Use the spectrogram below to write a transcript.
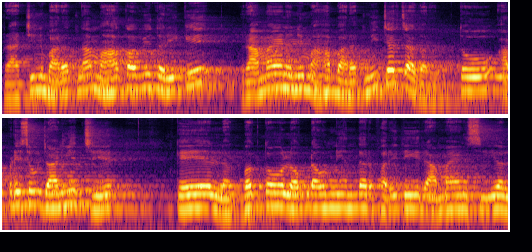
પ્રાચીન ભારતના મહાકાવ્યો તરીકે રામાયણ અને મહાભારતની ચર્ચા કરો તો આપણે સૌ જાણીએ જ છીએ કે લગભગ તો લોકડાઉનની અંદર ફરીથી રામાયણ સિરિયલ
